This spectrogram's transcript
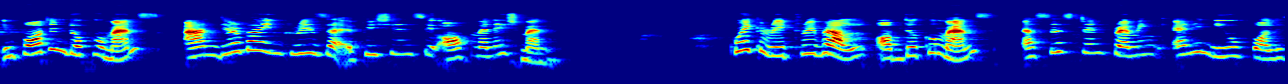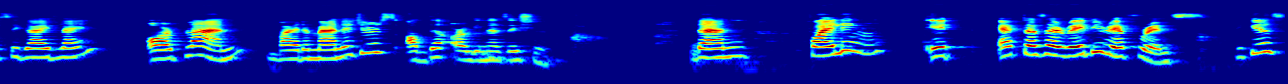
important documents and thereby increase the efficiency of management. Quick retrieval of documents assist in framing any new policy guideline or plan by the managers of the organization. Then filing it act as a ready reference because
